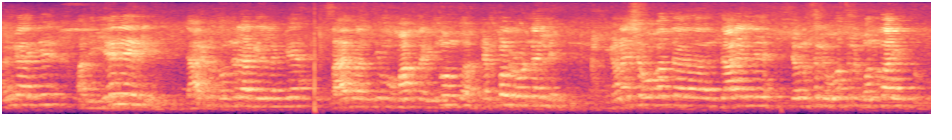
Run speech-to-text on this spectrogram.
ಹಂಗಾಗಿ ಅದು ಏನೇ ಇರಲಿ, ಯಾರಿಗೂ ತೊಂದರೆ ಆಗಿಲ್ಲಂಗೆ ಸಾಹೇಬ್ರ ಅಂತಿಮ ಮಾಡ್ತಾರೆ. ಇನ್ನೊಂದು ಟೆಂಪಲ್ ರೋಡ್ನಲ್ಲಿ ಗಣೇಶ ಹೋಗೋ ದ- ದಾರಿಯಲ್ಲಿ ಕೆಲವು ಸಲ ಹೋದ್ಸಲಿ ಬಂದಾಗಿತ್ತು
